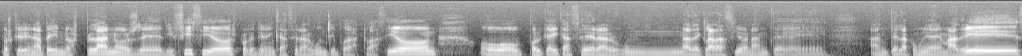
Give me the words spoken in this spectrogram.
pues que vienen a pedirnos planos de edificios porque tienen que hacer algún tipo de actuación o porque hay que hacer alguna declaración ante, ante la Comunidad de Madrid,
